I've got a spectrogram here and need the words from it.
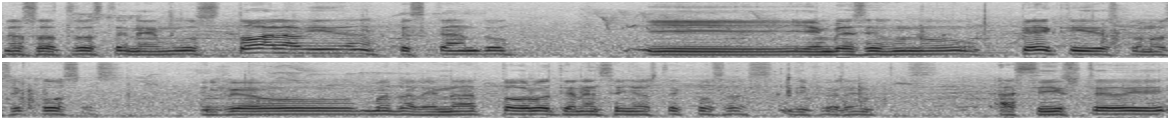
Nosotros tenemos toda la vida pescando y, en veces uno peca y desconoce cosas. El río Magdalena todos los días le enseña a usted cosas diferentes. Así usted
